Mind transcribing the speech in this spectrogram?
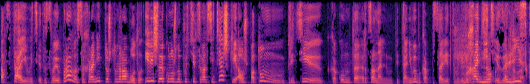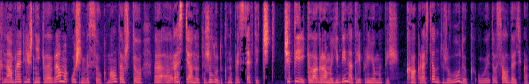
отстаивать это свое право, сохранить то, что наработал, или человеку нужно пуститься во все тяжкие, а уж потом прийти к какому-то рациональному питанию. Вы бы как посоветовали? Выходить Но ну, из этого? Риск набрать лишние килограммы очень высок. Мало того, что э, э растянут желудок, но представьте, 4 килограмма еды на 3 приема пищи как растянут желудок у этого солдатика.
